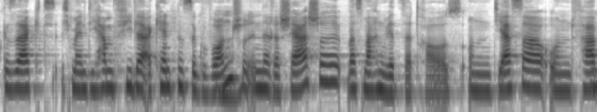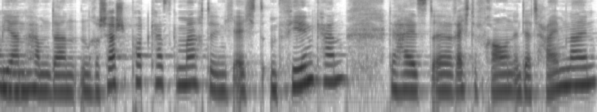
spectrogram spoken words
gesagt, ich meine, die haben viele Erkenntnisse gewonnen, mhm. schon in der Recherche. Was machen wir jetzt da draus? Und Yassa und Fabian mhm. haben dann einen Recherche-Podcast gemacht, den ich echt empfehlen kann. Der heißt äh, Rechte Frauen in der Timeline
